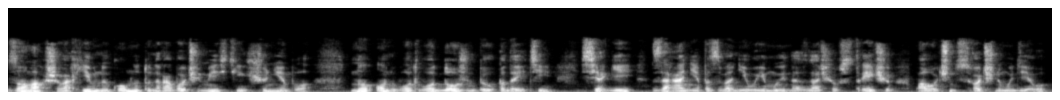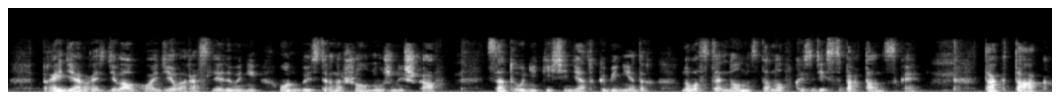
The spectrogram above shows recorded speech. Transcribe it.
взломавшего архивную комнату на рабочем месте, еще не было, но он вот-вот должен был подойти. Сергей заранее позвонил ему и назначил встречу по очень срочному делу. Пройдя в раздевалку отдела расследований, он быстро нашел нужный шкаф. Сотрудники сидят в кабинетах, но в остальном остановка здесь спартанская. Так-так,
